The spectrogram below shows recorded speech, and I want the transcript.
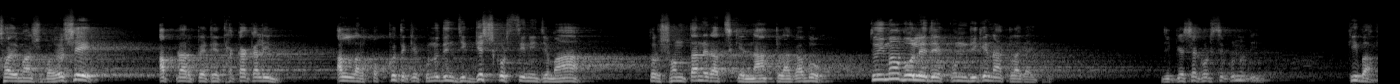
ছয় মাস বয়সে আপনার পেটে থাকাকালীন আল্লাহর পক্ষ থেকে কোনোদিন জিজ্ঞেস করছিনি যে, মা, তোর সন্তানের আজকে নাক লাগাবো? তুই মা বলে দে, কোন দিকে নাক লাগাইতে জিজ্ঞাসা করছি কোনোদিন? কি বাপ?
